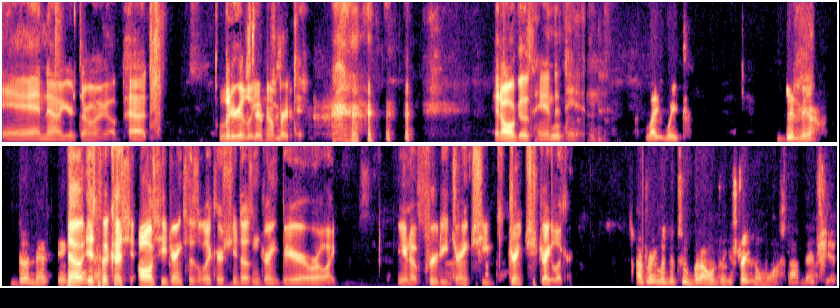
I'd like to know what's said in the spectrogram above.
and now you're throwing up. That's literally Step number two. it all goes hand in hand. Lightweight. Been there, done that. Ain't No, it's back. because she, all she drinks is liquor. She doesn't drink beer or like, you know, fruity drinks. She drinks straight liquor. I drink liquor too, but I don't drink it straight no more. Stop that shit.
